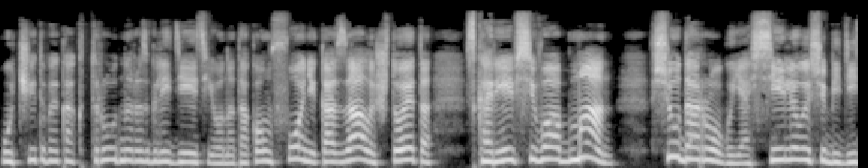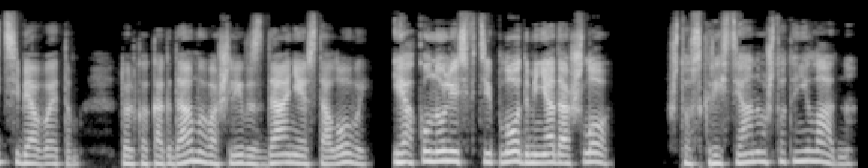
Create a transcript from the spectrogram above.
Учитывая, как трудно разглядеть его на таком фоне, казалось, что это, скорее всего, обман. Всю дорогу я силилась убедить себя в этом. Только когда мы вошли в здание столовой и окунулись в тепло, до меня дошло, что с Кристианом что-то неладно.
